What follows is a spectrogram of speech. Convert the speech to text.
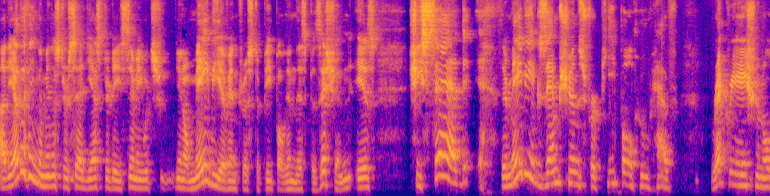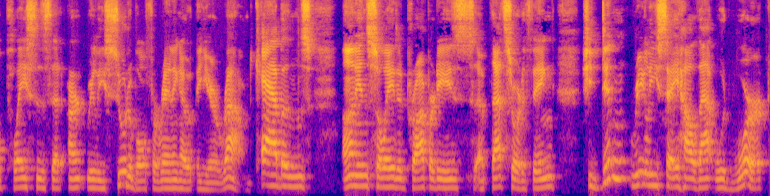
Uh, the other thing the minister said yesterday, Simi, which you know may be of interest to people in this position, is she said there may be exemptions for people who have recreational places that aren't really suitable for renting out the year round, cabins, uninsulated properties, uh, that sort of thing. She didn't really say how that would work,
